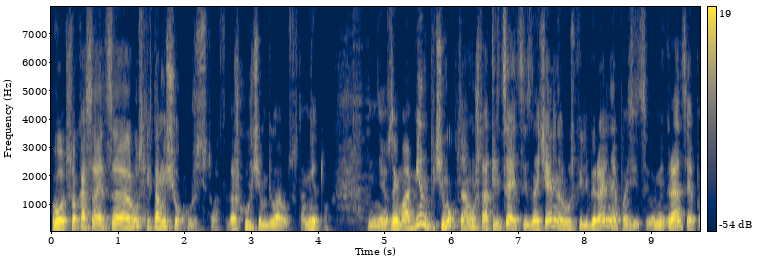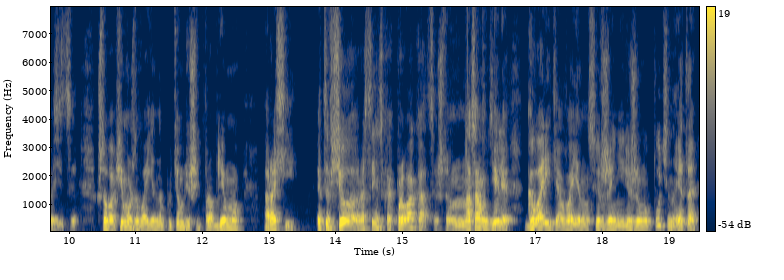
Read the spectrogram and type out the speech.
Вот. Что касается русских, там еще хуже ситуация, даже хуже, чем у белорусов. Там нету взаимообмен. Почему? Потому что отрицается изначально русская либеральная оппозиция, в эмиграции оппозиция, что вообще можно военным путем решить проблему России. Это все расценивается как провокация, что на самом деле говорить о военном свержении режима Путина – это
